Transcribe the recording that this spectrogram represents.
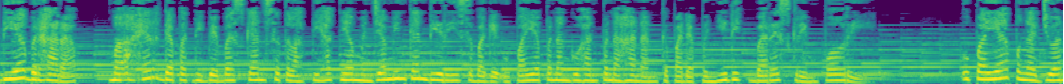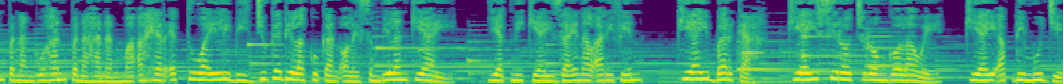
Dia berharap, Ma'aher dapat dibebaskan setelah pihaknya menjaminkan diri sebagai upaya penangguhan penahanan kepada penyidik Bareskrim Polri. Upaya pengajuan penangguhan penahanan Ma'aher et Tuwailibi juga dilakukan oleh sembilan kiai, yakni Kiai Zainal Arifin, Kiai Barkah, Kiai Siroj Ronggolawe, Kiai Abdi Mujib,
